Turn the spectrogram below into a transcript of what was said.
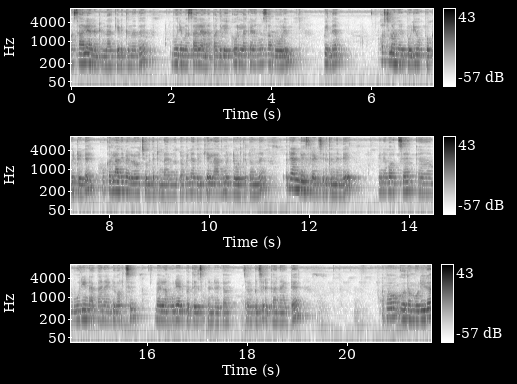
മസാലയാണ് കേട്ടോ ഉണ്ടാക്കിയെടുക്കുന്നത്. പൂരി മസാലയാണ്. അപ്പോൾ അതിലേക്ക് ഉരുളക്കിഴങ്ങും സബോളയും പിന്നെ കുറച്ച് മഞ്ഞൾപ്പൊടി ഉപ്പൊക്കെ ഇട്ടിട്ട് കുക്കറിൽ ആദ്യം വെള്ളം ഒഴിച്ച് കൊടുത്തിട്ടുണ്ടായിരുന്നു കേട്ടോ. പിന്നെ അതിലേക്ക് എല്ലാതും ഇട്ട് കൊടുത്തിട്ടൊന്ന് ഒരു രണ്ട് വിസിലടിച്ചെടുക്കുന്നുണ്ട് പിന്നെ കുറച്ച് പൂരി ഉണ്ടാക്കാനായിട്ട് കുറച്ച് വെള്ളം കൂടി അടുപ്പത്ത് വെച്ചിട്ടുണ്ട് കേട്ടോ. തിളപ്പിച്ചെടുക്കാനായിട്ട്. അപ്പോൾ ഗോതമ്പൊടിയുടെ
